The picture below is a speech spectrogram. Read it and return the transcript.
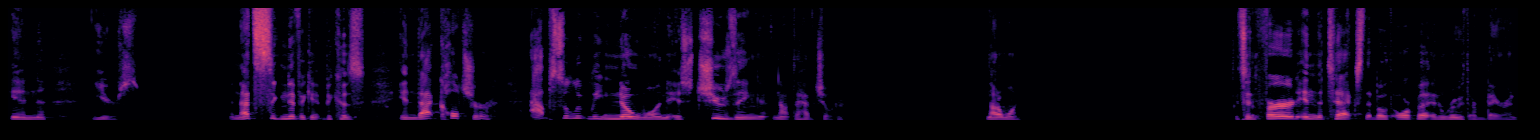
10 years. And that's significant because in that culture, absolutely no one is choosing not to have children. Not a one. It's inferred in the text that both Orpah and Ruth are barren.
